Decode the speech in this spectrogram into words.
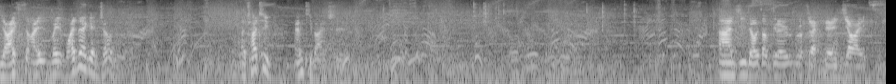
Yikes, I- I, wait, why did I get jumped? I tried to empty bind shoot. And he knows I'm gonna reflect there, yikes.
